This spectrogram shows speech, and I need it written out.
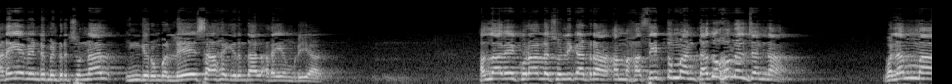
அடைய வேண்டும் என்று சொன்னால் இங்கு ரொம்ப லேசாக இருந்தால் அடைய முடியாது. அல்லாவே குரான்ல சொல்லி காட்டுறான் அம் ஹசித்தும் அன் ததுகுலுல் ஜன்னா. வலம்மா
